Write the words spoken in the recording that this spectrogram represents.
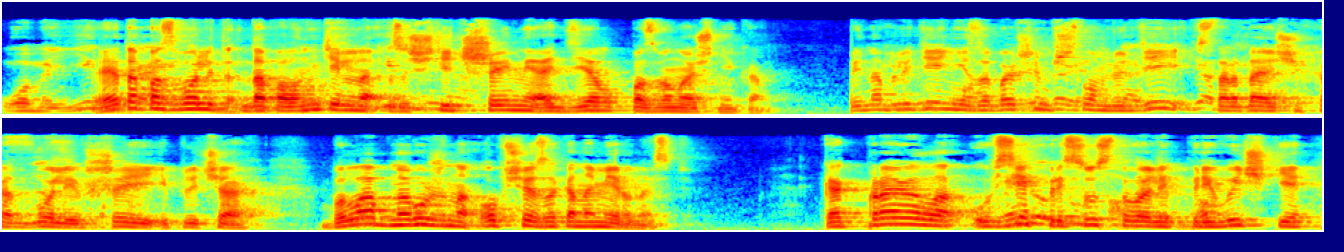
Это позволит дополнительно защитить шейный отдел позвоночника. При наблюдении за большим числом людей, страдающих от боли в шее и плечах, была обнаружена общая закономерность. Как правило, у всех присутствовали привычки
